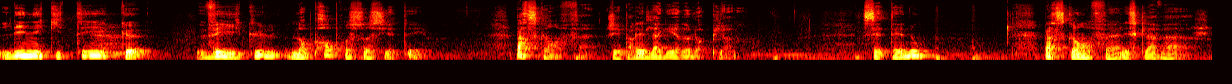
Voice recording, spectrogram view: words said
l'iniquité que véhicule nos propres sociétés. Parce qu'enfin, j'ai parlé de la guerre de l'opium c'était nous. Parce qu'enfin, l'esclavage,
